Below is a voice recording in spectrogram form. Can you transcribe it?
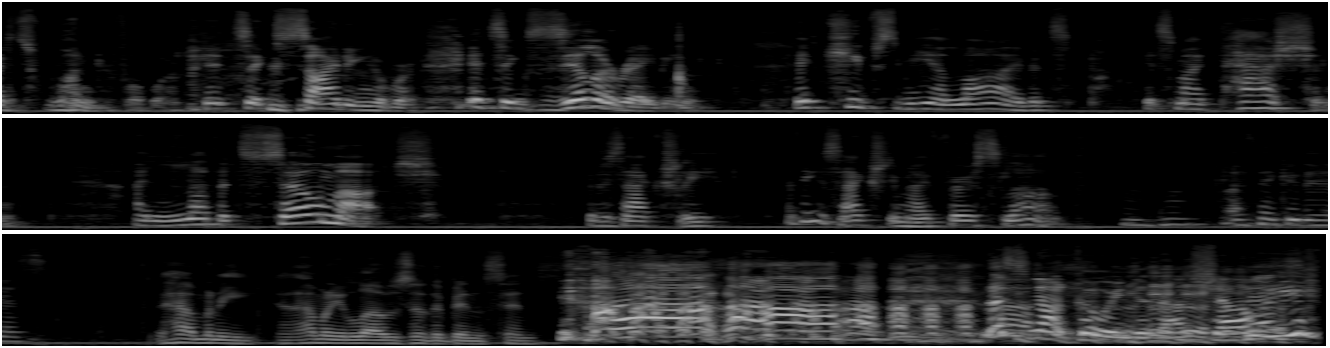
It's wonderful work. It's exciting work. It's exhilarating. It keeps me alive. It's it's my passion. I love it so much. It was actually, I think it's actually my first love. Mm-hmm. I think it is. How many how many loves have there been since? Let's not go into that, shall we?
